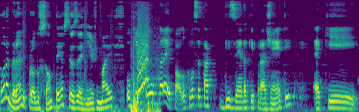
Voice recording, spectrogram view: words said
Toda grande produção tem os seus errinhos, mas... O que... Oh, peraí, Paulo, o que você tá dizendo aqui pra gente é que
